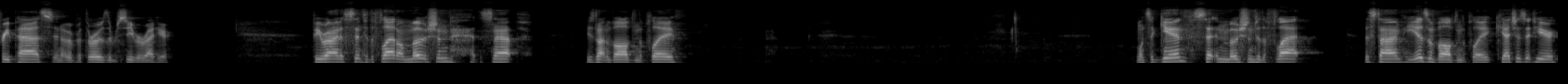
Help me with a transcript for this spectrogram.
free pass and overthrows the receiver right here. Perine is sent to the flat on motion at the snap. He's not involved in the play. Once again, set in motion to the flat. This time he is involved in the play, catches it here.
